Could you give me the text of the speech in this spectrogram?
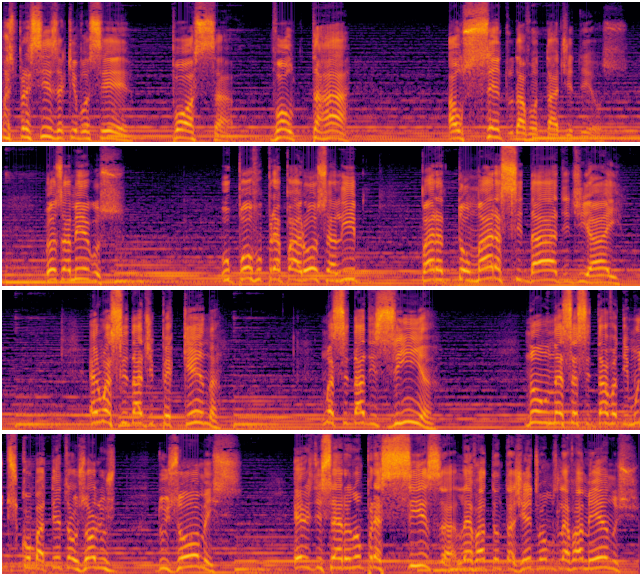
Mas precisa que você possa voltar ao centro da vontade de Deus. Meus amigos, o povo preparou-se ali para tomar a cidade de Ai. Era uma cidade pequena, uma cidadezinha. Não necessitava de muitos combatentes aos olhos dos homens. Eles disseram: não precisa levar tanta gente, vamos levar menos.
